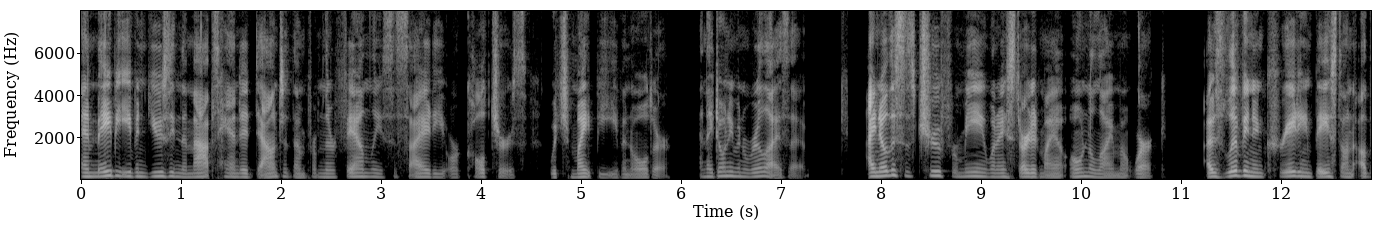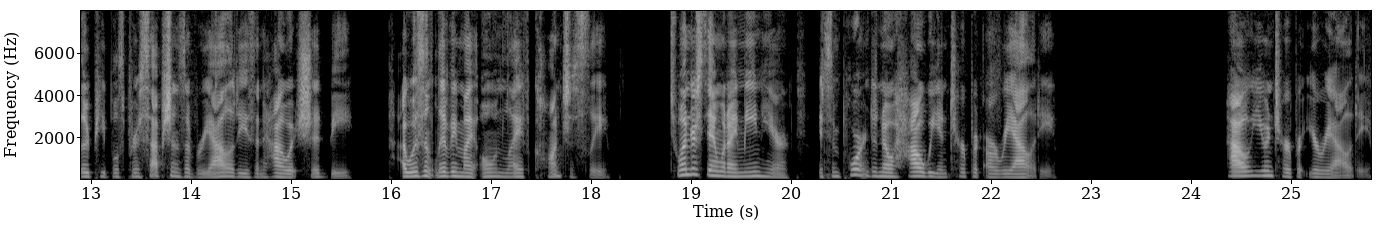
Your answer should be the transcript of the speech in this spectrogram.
and maybe even using the maps handed down to them from their family, society, or cultures, which might be even older, and they don't even realize it. I know this is true for me when I started my own alignment work. I was living and creating based on other people's perceptions of realities and how it should be. I wasn't living my own life consciously. To understand what I mean here, it's important to know how we interpret our reality. How you interpret your reality.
